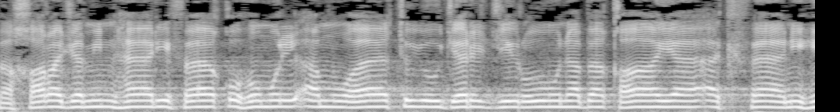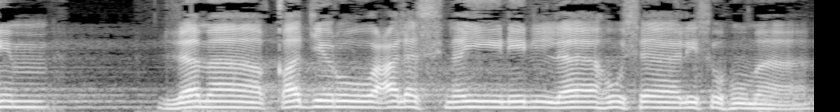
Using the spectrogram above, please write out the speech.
فخرج منها رفاقهم الأموات يجرجرون بقايا أكفانهم لما قدروا على اثنين الله ثالثهما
